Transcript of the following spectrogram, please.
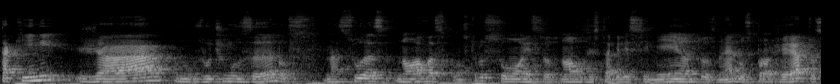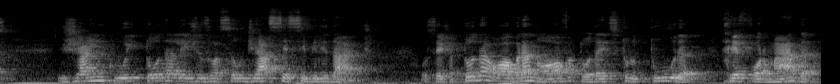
Taquini já nos últimos anos, nas suas novas construções, seus novos estabelecimentos, né, nos projetos, já inclui toda a legislação de acessibilidade. Ou seja, toda obra nova, toda estrutura reformada,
